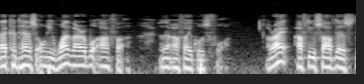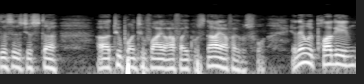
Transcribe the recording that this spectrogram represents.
that contains only one variable alpha. And then alpha equals 4. Alright, after you solve this, this is just uh, uh 2.25 alpha equals 9, alpha equals 4. And then we plug in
